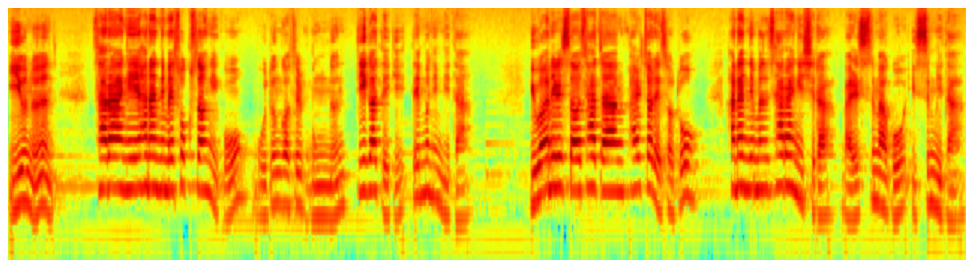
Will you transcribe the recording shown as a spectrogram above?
이유는 사랑이 하나님의 속성이고 모든 것을 묶는 띠가 되기 때문입니다. 요한일서 4장 8절에서도 하나님은 사랑이시라 말씀하고 있습니다.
